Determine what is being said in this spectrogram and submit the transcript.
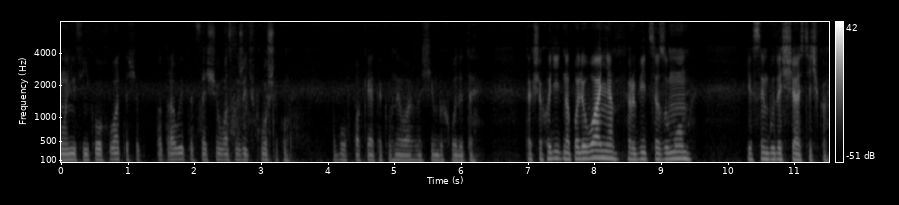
манюсінького хвата, щоб отравити все, що у вас лежить в кошику або в пакетику, неважно з чим ви ходите. Так що ходіть на полювання, робіть це з умом і всім буде щастячко.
